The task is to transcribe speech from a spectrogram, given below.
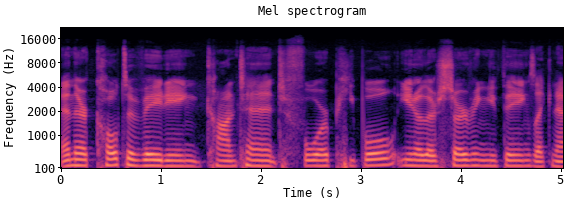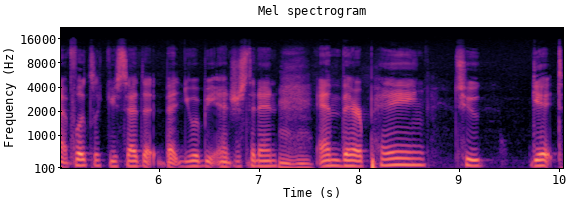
And they're cultivating content for people. You know, they're serving you things like Netflix, like you said, that, that you would be interested in. Mhm. And they're paying to get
